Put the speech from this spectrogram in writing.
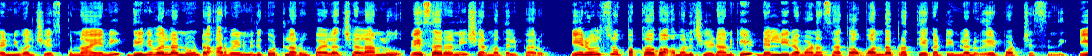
రెన్యువల్ చేసుకున్నాయని దీనివల్ల నూట అరవై ఎనిమిది కోట్ల రూపాయల చలాన్లు వేశారని శర్మ తెలిపారు. ఈ రూల్స్ను పక్కాగా అమలు చేయడానికి ఢిల్లీ రవాణా శాఖ వంద ప్రత్యేక టీంలను ఏర్పాటు చేసింది. ఈ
